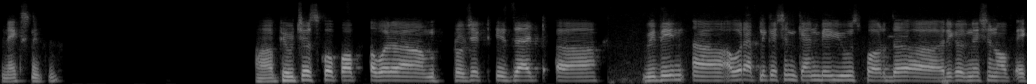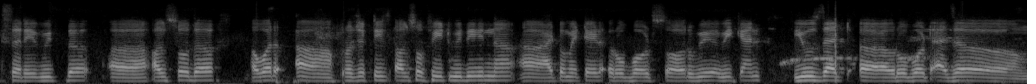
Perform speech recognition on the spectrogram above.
Next, Nitin. Uh, future scope of our um, project is that uh, within uh, our application can be used for the uh, recognition of X-ray with the uh, also the our uh, project is also fit within automated robots or we, we can use that robot as a,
